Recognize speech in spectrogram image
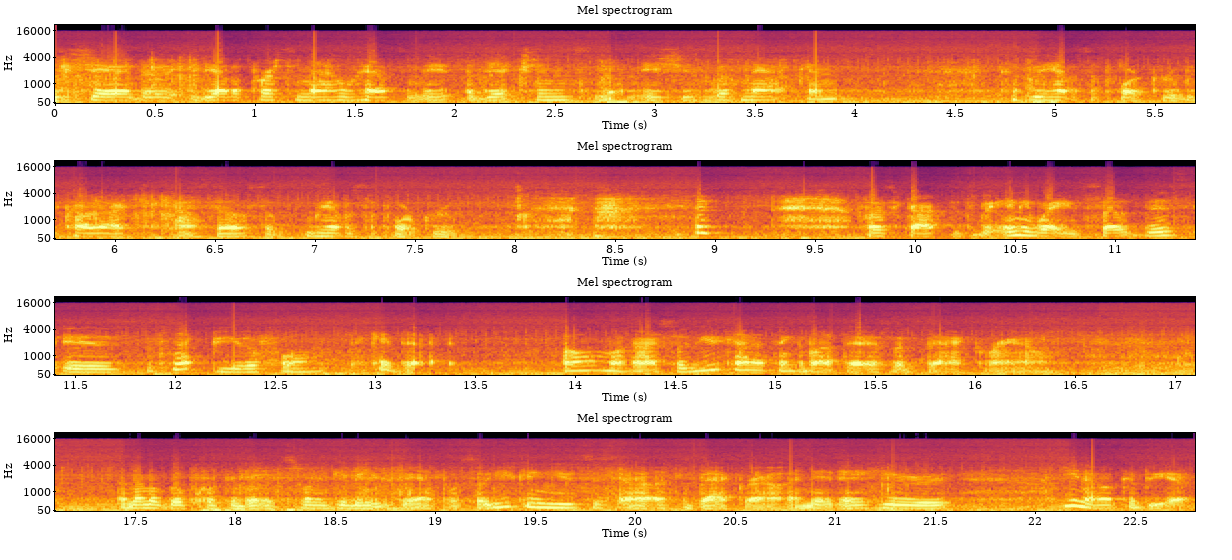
We share the, the other person now who has some addictions some issues with napkins because we have a support group. We call it ourselves, we have a support group. For scrappers. But anyway, so this is, isn't that beautiful? Look at that. Oh my gosh. So you kind of think about that as a background. And I'm going to go quicker, but I just want to give you an example. So you can use this as a background. And then here, you know, it could be a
